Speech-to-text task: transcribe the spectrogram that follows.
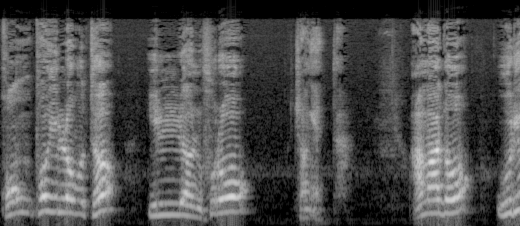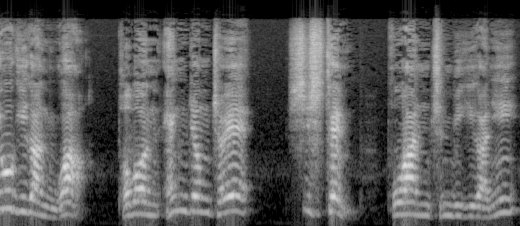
공포일로부터 1년 후로 정했다. 아마도 의료기관과 법원 행정처의 시스템 보안 준비 기간이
